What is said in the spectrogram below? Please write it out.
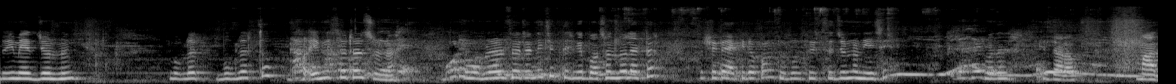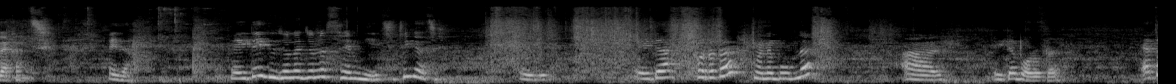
দুই মেয়ের জন্যই। বুবলার বুবলার তো এমনি সোয়েটার ছিল না। বুবলার সোয়েটার নিয়েছি থেকে পছন্দ হলো একটা সেটা একই রকম, টুটুল ফিটসের জন্য নিয়েছি। আমাদের দাঁড়াও, মা দেখাচ্ছে। এই দা এইটাই দুজনের জন্য সেম নিয়েছি, ঠিক আছে? এই যে, এইটা ছোটোটা মানে বুবলার, আর এইটা বড়টার। এত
